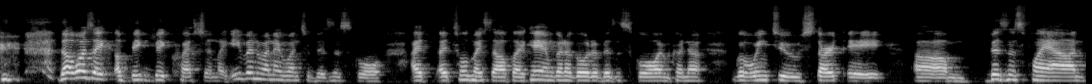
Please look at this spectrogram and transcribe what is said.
that was like a big, big question. Like even when I went to business school, I, I told myself like, hey, I'm gonna go to business school. I'm gonna going to start a um, business plan,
